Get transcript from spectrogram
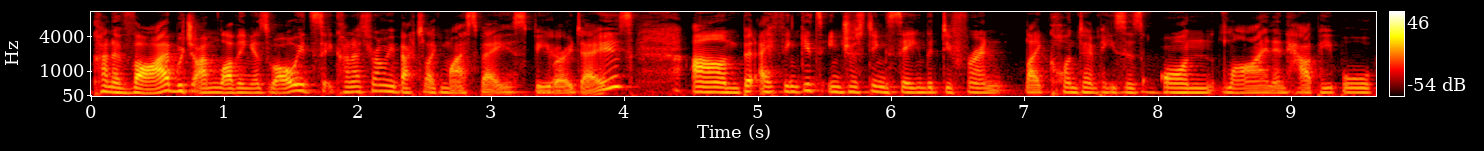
kind of vibe, which I'm loving as well. It's it kind of throwing me back to like MySpace, Bebo days. Um, but I think it's interesting seeing the different like content pieces Mm-hmm. online and how people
